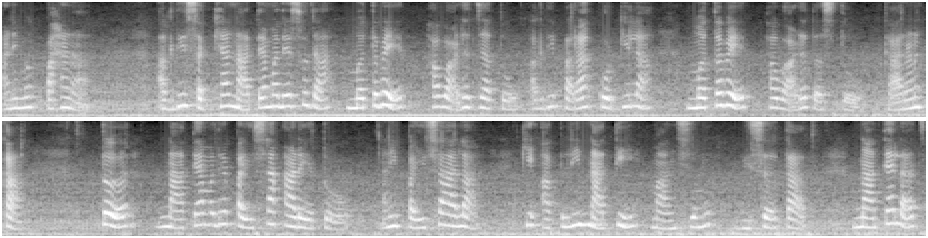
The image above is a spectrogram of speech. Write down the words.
आणि मग पाहणा अगदी सख्या नात्यामध्ये सुद्धा मतभेद हा वाढत जातो. अगदी पराकोटीला मतभेद हा वाढत असतो. कारण का? तर नात्यामध्ये पैसा आड येतो आणि पैसा आला की आपली नाती माणसं विसरतात. नात्यालाच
